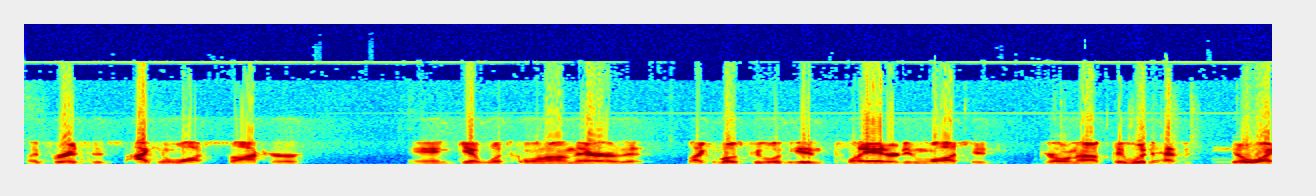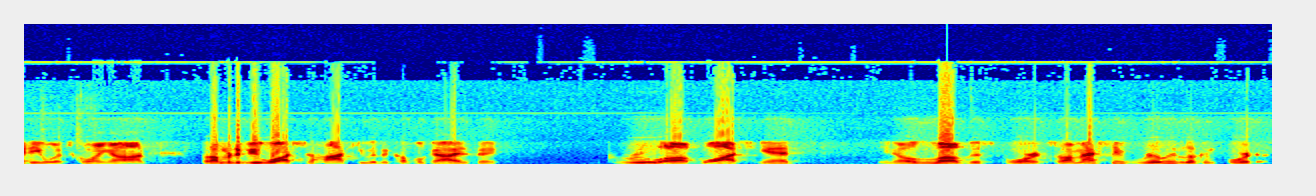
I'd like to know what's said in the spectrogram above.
Like, for instance, I can watch soccer and get what's going on there. That, like most people, if you didn't play it or didn't watch it growing up, they would have no idea what's going on. But I'm going to be watching hockey with a couple guys that grew up watching it, you know, love the sport. So I'm actually really looking forward to it.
